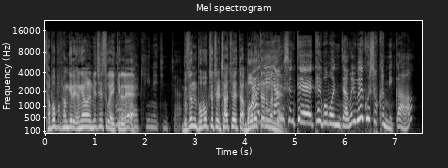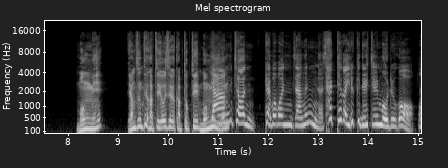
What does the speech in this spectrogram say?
사법부 판결에 영향을 미칠 수가 아, 있길래 말 기네 진짜. 무슨 보복 조치를 자초했다 뭘 했다는 아니, 건데 양승태 대법원장을 왜 구속합니까? 멍미 양승태 갑자기 여기서 왜 갑툭튀 멍미 이건 양 전 대법원장은 사태가 이렇게 될 줄 모르고 어?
